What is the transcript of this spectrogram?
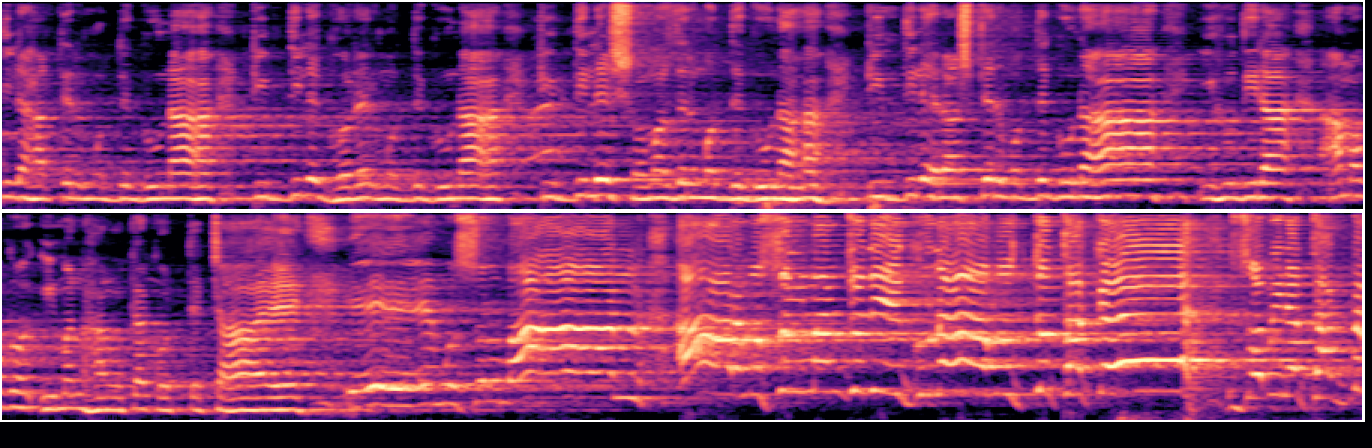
দিলে হাতের মধ্যে গুণা, টিপ দিলে ঘরের মধ্যে গুণা, টিপ দিলে সমাজের মধ্যে গুণা, টিপ দিলে রাষ্ট্রের মধ্যে গুণা। ইহুদিরা আমাকে ইমান হালকা করতে চায়। এ মুসলমান, আর মুসলমান যদি গুণামুক্ত থাকে, জমিনে থাকবে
